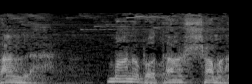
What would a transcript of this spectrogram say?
বাংলা মানবতা সমাধান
